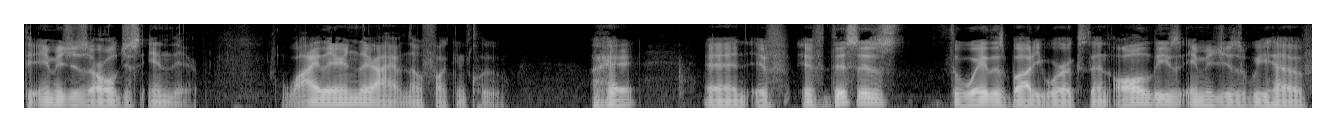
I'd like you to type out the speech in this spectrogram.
the images are all just in there. Why they're in there, I have no fucking clue. Okay? And if if this is the way this body works, then all these images we have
